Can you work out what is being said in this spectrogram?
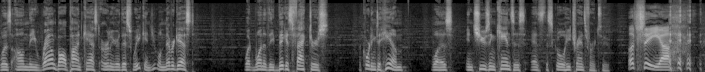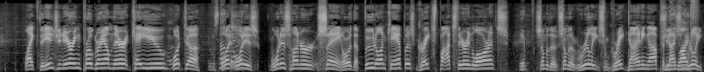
was on the Round Ball podcast earlier this week, and you will never guess what one of the biggest factors, according to him, was in choosing Kansas as the school he transferred to. Let's see. Uh, like the engineering program there at KU. What uh, what bad. what is what is Hunter saying? Or the food on campus, great spots there in Lawrence. It, some of the some of the really some great dining options. Nightlife. Really,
